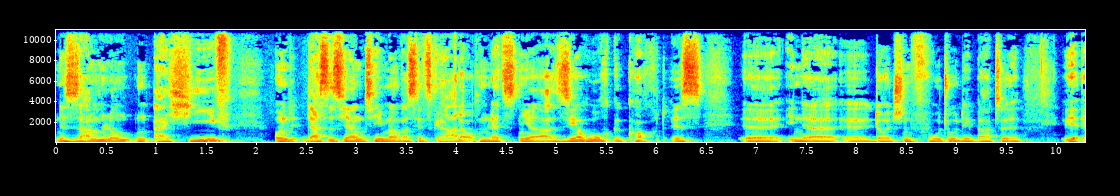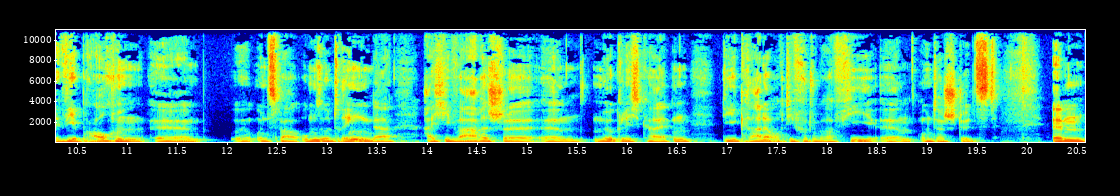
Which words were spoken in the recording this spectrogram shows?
eine Sammlung, ein Archiv. Und das ist ja ein Thema, was jetzt gerade auch im letzten Jahr sehr hochgekocht ist äh, in der äh, deutschen Fotodebatte. Wir, wir brauchen äh, und zwar umso dringender archivarische ähm, Möglichkeiten, die gerade auch die Fotografie ähm, unterstützt. Ähm,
